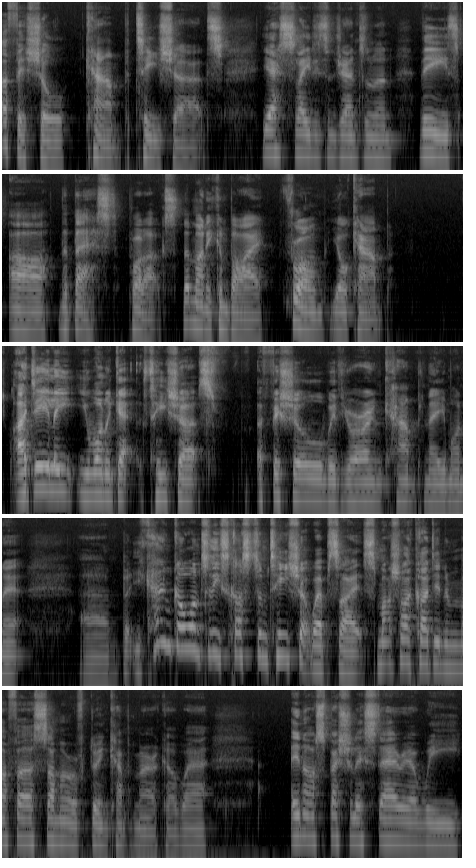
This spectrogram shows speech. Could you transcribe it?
official camp t shirts. Yes, ladies and gentlemen, these are the best products that money can buy from your camp. Ideally, you want to get t shirts official with your own camp name on it. Um, but you can go onto these custom t-shirt websites, much like I did in my first summer of doing Camp America, where in our specialist area we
